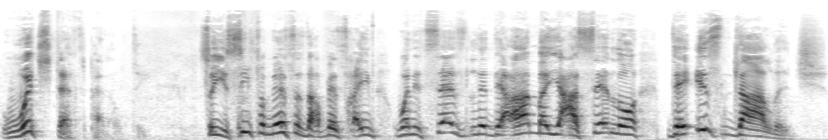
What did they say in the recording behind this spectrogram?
which death penalty. So you see from this says Hafez Chaim, when it says Lede'ama Ya'aselo, there is knowledge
